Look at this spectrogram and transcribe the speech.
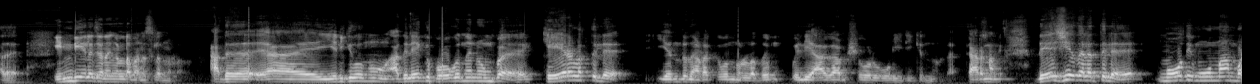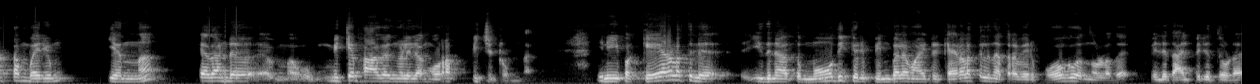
അതെ. ഇന്ത്യയിലെ ജനങ്ങളുടെ മനസ്സിലെന്നുള്ളത്. അത് എനിക്ക് തോന്നുന്നു അതിലേക്ക് പോകുന്നതിന് മുമ്പ് കേരളത്തിൽ എന്ത് നടക്കുമെന്നുള്ളതും വലിയ ആകാംക്ഷയോടുകൂടി ഇരിക്കുന്നുണ്ട്. കാരണം ദേശീയ തലത്തിൽ മോദി മൂന്നാം വട്ടം വരും എന്ന് ഏതാണ്ട് മിക്ക ഭാഗങ്ങളിലും അങ്ങ് ഉറപ്പിച്ചിട്ടുണ്ട്. ഇനിയിപ്പോ കേരളത്തിൽ ഇതിനകത്ത് മോദിക്കൊരു പിൻബലമായിട്ട് കേരളത്തിൽ നിന്ന് എത്ര പേര് പോകുമെന്നുള്ളത് വലിയ താല്പര്യത്തോടെ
